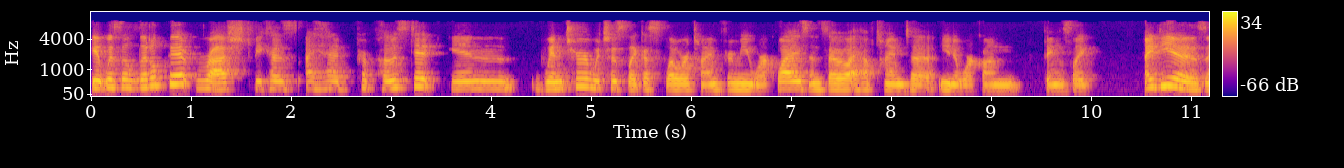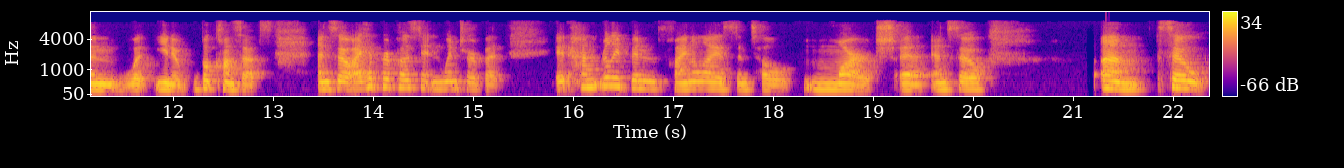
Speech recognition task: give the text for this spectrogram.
it was a little bit rushed because I had proposed it in winter, which is like a slower time for me work wise. And so I have time to, you know, work on things like ideas and what, you know, book concepts. And so I had proposed it in winter, but it hadn't really been finalized until March. Uh, and so, um, so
